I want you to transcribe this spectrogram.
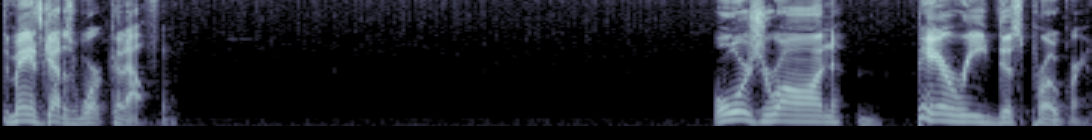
The man's got his work cut out for him. Orgeron buried this program.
